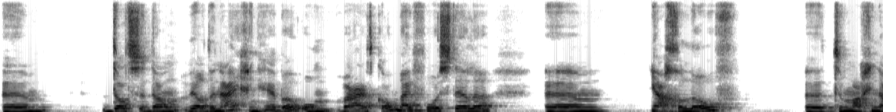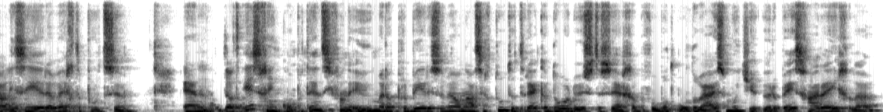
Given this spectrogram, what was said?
um, dat ze dan wel de neiging hebben om, waar het kan bij voorstellen, um, ja, geloof uh, te marginaliseren, weg te poetsen. En dat is geen competentie van de EU, maar dat proberen ze wel naar zich toe te trekken door dus te zeggen, bijvoorbeeld onderwijs moet je Europees gaan regelen,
